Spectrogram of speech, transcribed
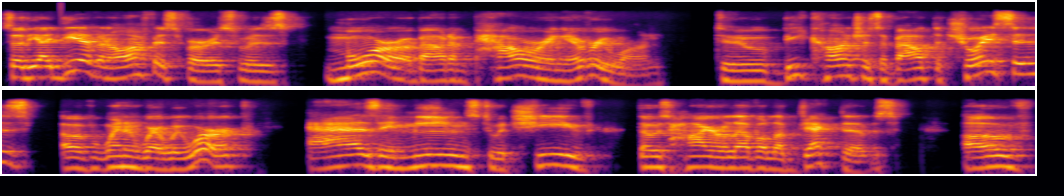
So the idea of an Officeverse was more about empowering everyone to be conscious about the choices of when and where we work as a means to achieve those higher level objectives of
